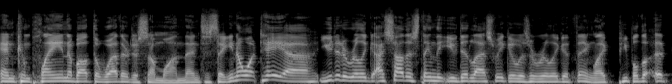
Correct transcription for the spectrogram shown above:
and complain about the weather to someone than to say, you know what, hey, uh, you did a really. Good, I saw this thing that you did last week. It was a really good thing. Like people, it,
